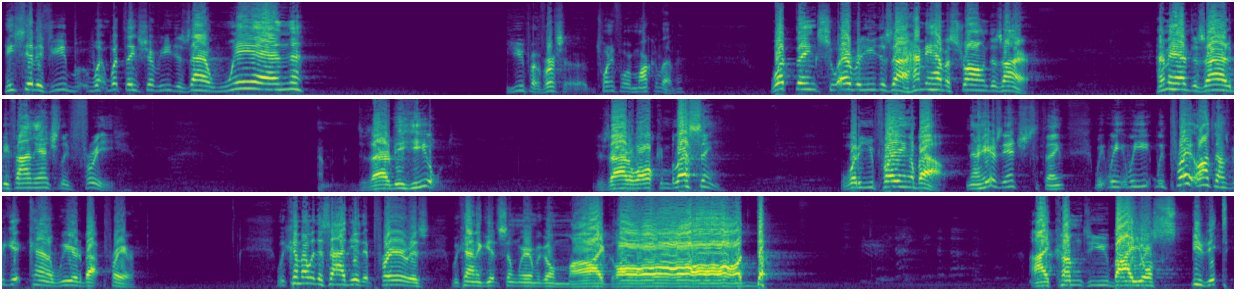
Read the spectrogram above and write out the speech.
He said, if you, what things soever you desire when you, verse uh, 24, Mark 11, what things soever you desire. How many have a strong desire? How many have desire to be financially free? Desire to be healed? Desire to walk in blessing. What are you praying about? Now, here's the interesting thing. We, we, we, we pray, a lot of times we get kind of weird about prayer. We come up with this idea that prayer is, we kind of get somewhere and we go, My God, I come to you by your Spirit.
